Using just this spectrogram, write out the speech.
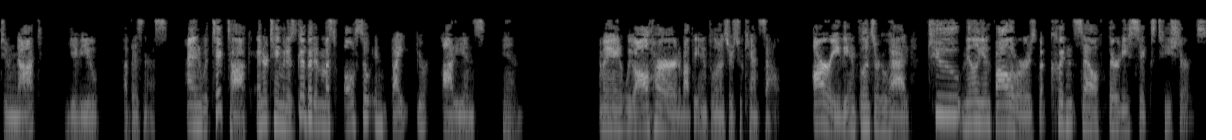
do not give you a business. And with TikTok, entertainment is good, but it must also invite your audience in. I mean, we've all heard about the influencers who can't sell. Arii, the influencer who had 2 million followers but couldn't sell 36 t-shirts.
